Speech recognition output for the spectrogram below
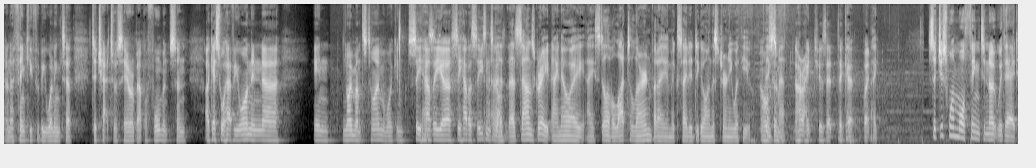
and I thank you for being willing to, to chat to us here about performance. And I guess we'll have you on in, uh, in nine months time and we can see how the, uh, see how the season's Uh, gone. that sounds great. I know I, I still have a lot to learn, but I am excited to go on this journey with you. Thanks, Awesome. Matt. All right. Cheers, Ed. Take care. Bye. Bye. So, just one more thing to note with Ed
